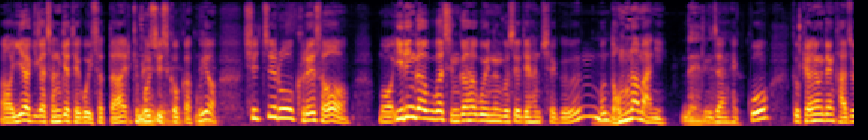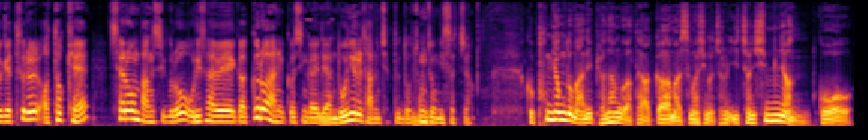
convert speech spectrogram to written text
어, 이야기가 전개되고 있었다. 이렇게 볼 수 있을 것 같고요. 네. 실제로 그래서 뭐 1인 가구가 증가하고 있는 것에 대한 책은 뭐 음. 너무나 많이 네네. 등장했고 그 변형된 가족의 틀을 어떻게 새로운 방식으로 우리 사회가 끌어안을 것인가에 대한 음. 논의를 다룬 책들도 음. 종종 있었죠. 그 풍경도 많이 변한 것 같아요. 아까 말씀하신 것처럼 2010년 고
